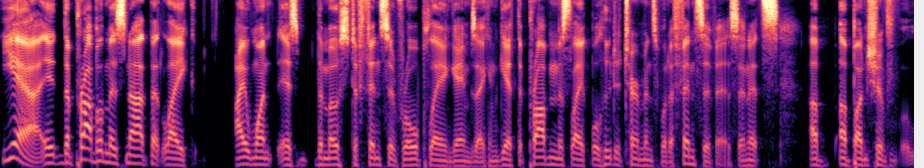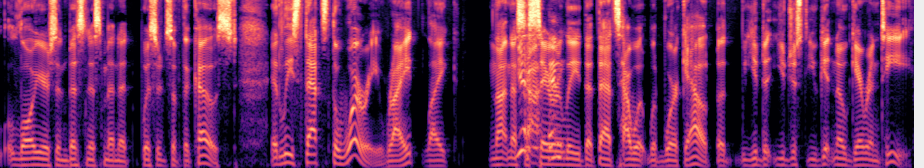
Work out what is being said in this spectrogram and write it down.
Yeah, it, the problem is not that like I want as the most offensive role playing games I can get. The problem is like, well, who determines what offensive is? And it's a, a bunch of lawyers and businessmen at Wizards of the Coast. At least that's the worry, right? Like, not necessarily yeah, and, that that's how it would work out, but you you just you get no guarantee.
